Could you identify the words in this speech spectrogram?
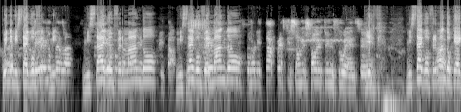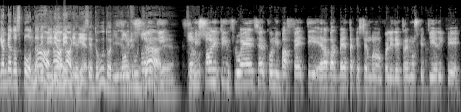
quindi mi stai confermando. Mi stai confermando? Mi stai confermando? Comunità, questi sono i soliti influencer. Mi stai confermando ah, che hai cambiato sponda no, definitivamente, no, no, che Piero. si è dovuto ri- sono rifugiare. I soliti, sono i soliti influencer con i baffetti e la barbetta che sembrano quelli dei tre moschettieri che,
